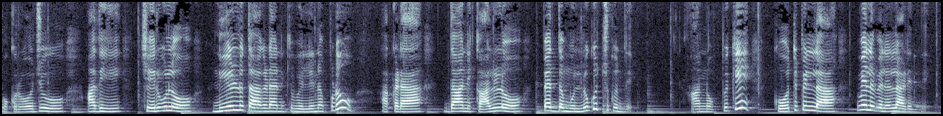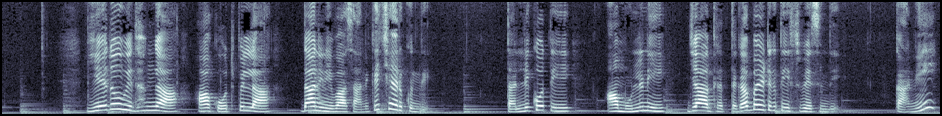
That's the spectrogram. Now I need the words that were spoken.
ఒకరోజు అది చెరువులో నీళ్ళు తాగడానికి వెళ్ళినప్పుడు అక్కడ దాని కాళ్ళలో పెద్ద ముళ్ళు గుచ్చుకుంది. ఆ నొప్పికి కోతిపిల్ల విలవిలలాడింది. ఏదో విధంగా ఆ కోతిపిల్ల దాని నివాసానికి చేరుకుంది. తల్లి కోతి ఆ ముళ్ళుని జాగ్రత్తగా బయటకు తీసివేసింది. కానీ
